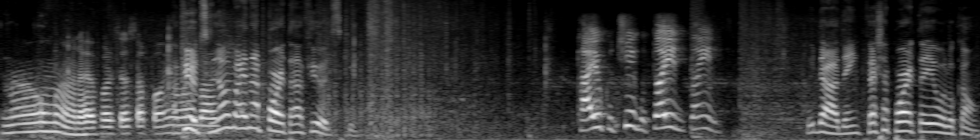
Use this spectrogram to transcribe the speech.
Não, mano, reforçar essa pão e não vai na porta, Rafields. Caiu contigo? Tô indo, tô indo. Cuidado, hein. Fecha a porta aí, ô Lucão.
